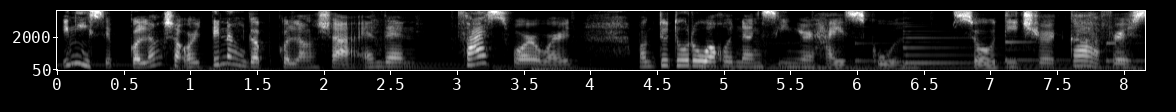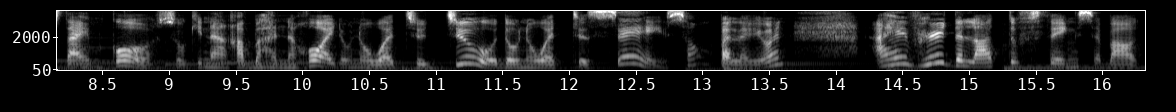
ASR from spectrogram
inisip ko lang siya or tinanggap ko lang siya. And then, fast forward, magtuturo ako ng senior high school. So, teacher ka, first time ko. So, kinakabahan ako. I don't know what to do. Don't know what to say. Song pala yun. I've heard a lot of things about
